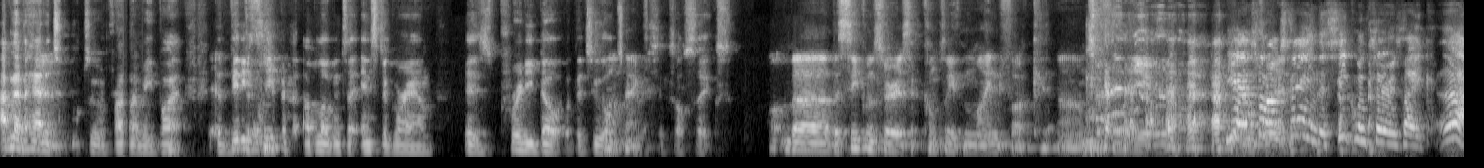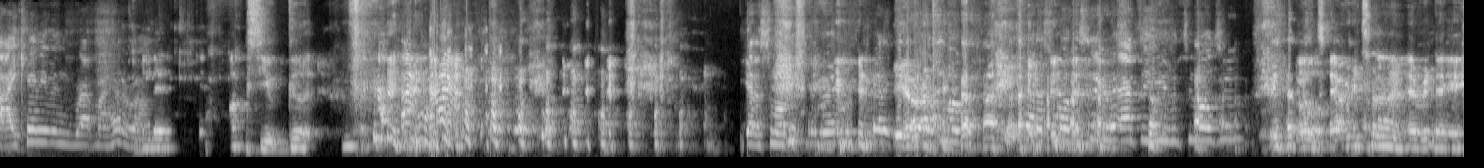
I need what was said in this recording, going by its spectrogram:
I've never had a 202 in front of me, but the video you've been uploading to Instagram is pretty dope with the 202 and 606. the the sequencer is a complete mind fuck. Um, you, yeah, that's what I'm saying. The sequencer is like, ugh, I can't even wrap my head around it. It fucks you good. You gotta smoke a cigarette. You gotta, you gotta, smoke, a, you gotta smoke a cigarette after you use a 202. Oh, every time, every day.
